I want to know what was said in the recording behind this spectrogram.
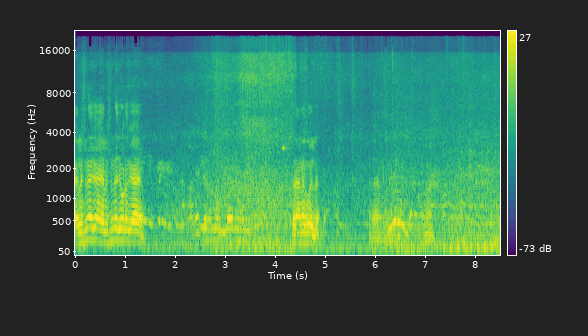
എലക്ഷനൊക്കെ എലക്ഷന്റെ ചൂടൊക്കെ ആയോ? അതൊക്കെ ഒന്നും ഇല്ലാതെ ഒരു ഒരു അനക്കമില്ല അതാണ്. ആ അതുകൊണ്ട് പാർട്ടികൾ വന്ന് യോഗകാലത്ത് ഒന്നും പോയില്ല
